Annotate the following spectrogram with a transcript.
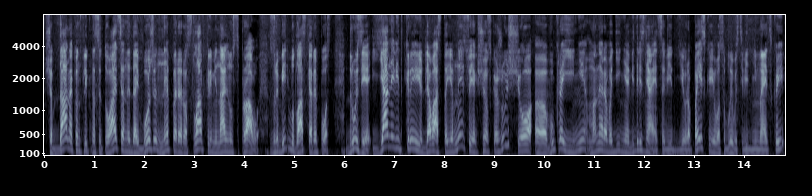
щоб дана конфліктна ситуація, не дай Боже, не переросла в кримінальну справу. Зробіть, будь ласка, репост. Друзі, я не відкрию для вас таємницю, якщо скажу, що е, в Україні манера водіння відрізняється від європейської, в особливості від німецької,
